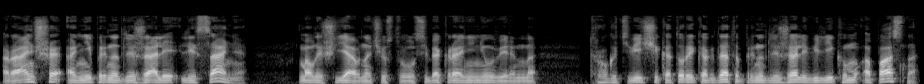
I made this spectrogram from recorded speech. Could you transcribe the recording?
«Раньше они принадлежали Лисане». Малыш явно чувствовал себя крайне неуверенно. «Трогать вещи, которые когда-то принадлежали великому, опасно,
